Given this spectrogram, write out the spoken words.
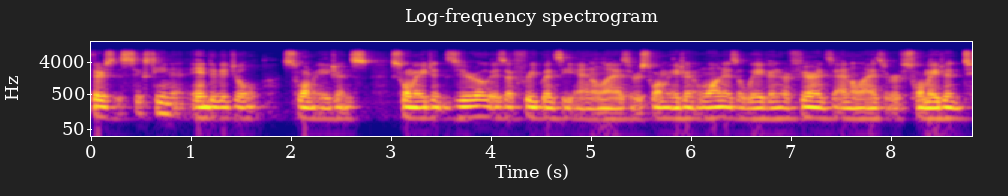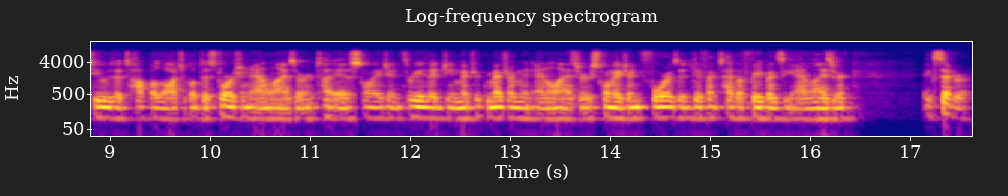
there's 16 individual swarm agents. Swarm agent 0 is a frequency analyzer. Swarm agent 1 is a wave interference analyzer. Swarm agent 2 is a topological distortion analyzer. Uh, swarm agent 3 is a geometric measurement analyzer. Swarm agent 4 is a different type of frequency analyzer, etc.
